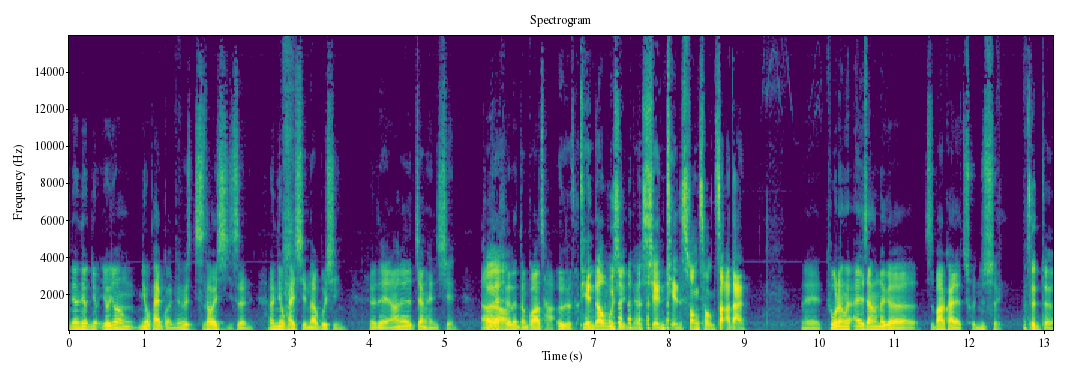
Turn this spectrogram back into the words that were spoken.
那牛牛有这种牛排馆，你会吃到会洗肾，那牛排咸到不行，对不对？然后那个酱很咸，然后再喝那冬瓜茶，呃，甜到不行，咸甜双重炸弹。对，突然会爱上那个十八块的纯水，真的。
